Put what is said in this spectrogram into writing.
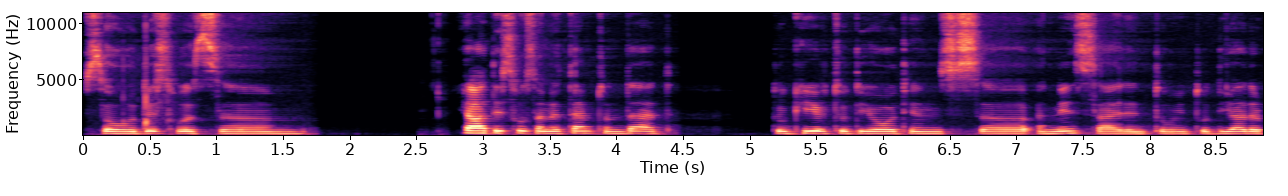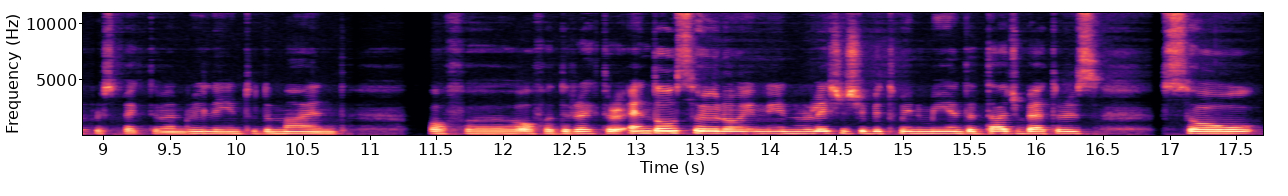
So this was um, yeah this was an attempt on that to give to the audience uh, an insight into into the other perspective and really into the mind of a, of a director. And also you know in, in relationship between me and the dutch batters. So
